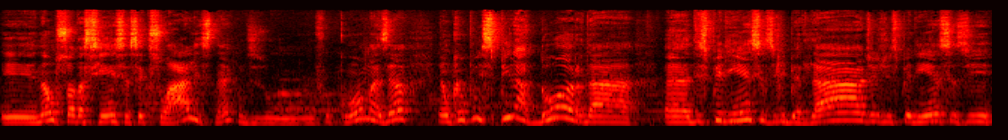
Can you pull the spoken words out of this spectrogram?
E não só das ciências sexuais, né, como diz o, Foucault, mas é, é um campo inspirador da, eh, de experiências de liberdade, de experiências de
